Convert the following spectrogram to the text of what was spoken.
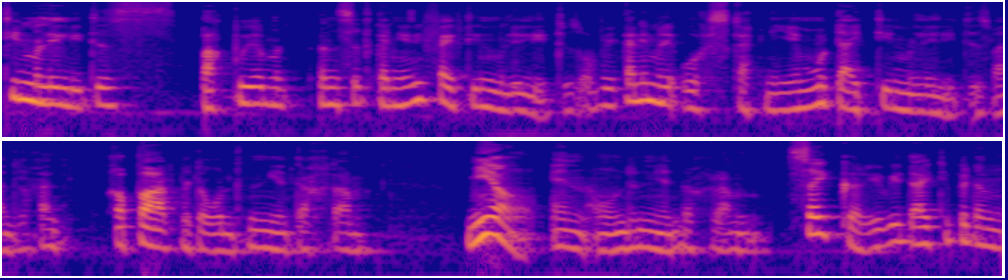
10 ml bakpoeier met insit, kan jy nie 15 ml of jy kan nie met die oog skat nie. Jy moet hy 10 ml want dit gaan gepaard met 190 gram meel en 190 gram suiker. Jy weet daai tipe ding,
